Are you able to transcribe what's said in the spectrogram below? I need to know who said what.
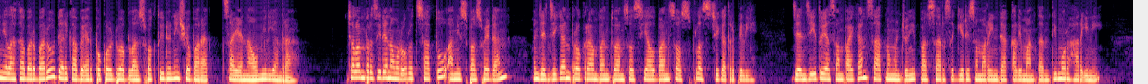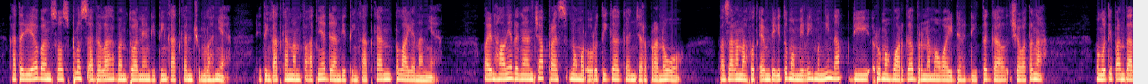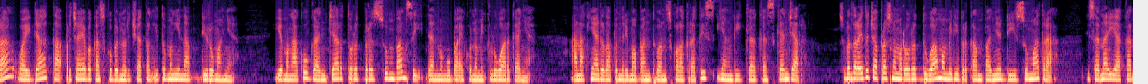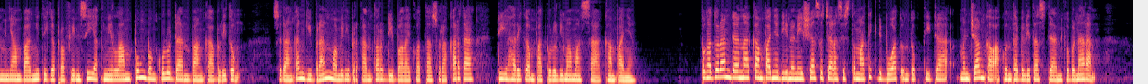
Speaker 1: Inilah kabar baru dari KBR pukul 12 waktu Indonesia Barat. Saya Naomi Liandra. Calon Presiden nomor urut 1 Anies Baswedan menjanjikan program bantuan sosial Bansos Plus jika terpilih. Janji itu ia sampaikan saat mengunjungi Pasar Segiri Samarinda, Kalimantan Timur hari ini. Kata dia, Bansos Plus adalah bantuan yang ditingkatkan jumlahnya, ditingkatkan manfaatnya, dan ditingkatkan pelayanannya. Lain halnya dengan Capres nomor urut 3 Ganjar Pranowo. Pasangan Mahfud MD itu memilih menginap di rumah warga bernama Waidah di Tegal, Jawa Tengah. Mengutip antara, Waidah tak percaya bekas gubernur Jateng itu menginap di rumahnya. Ia mengaku Ganjar turut bersumbangsi dan mengubah ekonomi keluarganya. Anaknya adalah penerima bantuan sekolah gratis yang digagas Ganjar. Sementara itu Capres nomor urut 2 memilih berkampanye di Sumatera. Di sana ia akan menyambangi tiga provinsi yakni Lampung, Bengkulu, dan Bangka Belitung sedangkan Gibran memilih berkantor di Balai Kota Surakarta di hari ke-45 masa kampanye. Pengaturan dana kampanye di Indonesia secara sistematik dibuat untuk tidak menjangkau akuntabilitas dan kebenaran.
